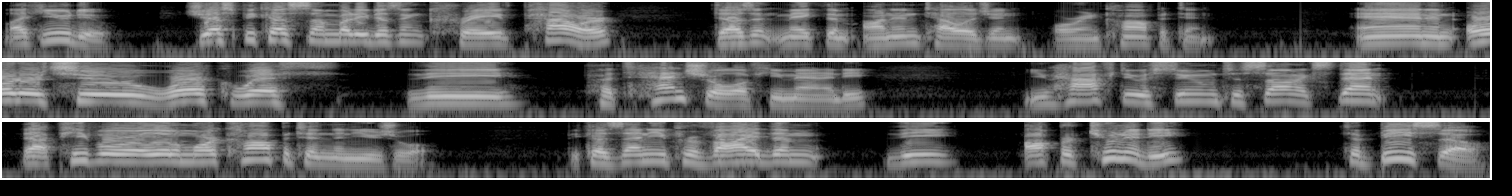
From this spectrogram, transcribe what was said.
like you do. Just because somebody doesn't crave power doesn't make them unintelligent or incompetent. And in order to work with the potential of humanity, you have to assume to some extent that people are a little more competent than usual. Because then you provide them the opportunity to be so.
